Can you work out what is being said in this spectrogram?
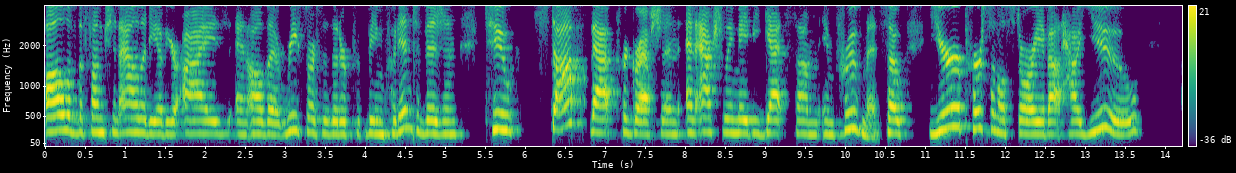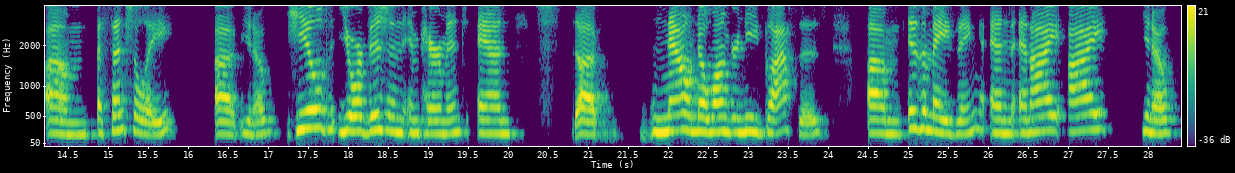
all of the functionality of your eyes and all the resources that are p- being put into vision to stop that progression and actually maybe get some improvement. So, your personal story about how you um, essentially, uh, you know, healed your vision impairment and uh, now no longer need glasses um, is amazing. And and I I you know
